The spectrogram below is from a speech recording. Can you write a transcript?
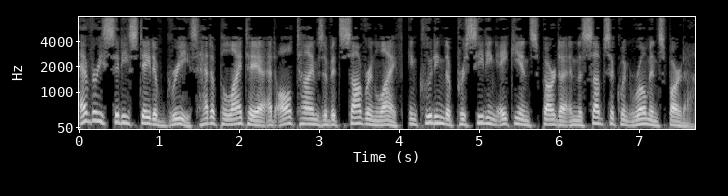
Every city-state of Greece had a politeia at all times of its sovereign life, including the preceding Achaean Sparta and the subsequent Roman Sparta.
